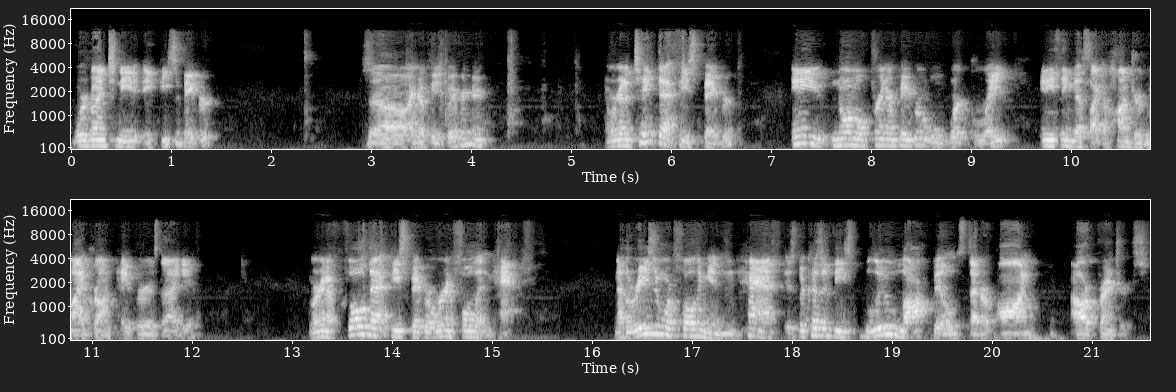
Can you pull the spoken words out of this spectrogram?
we're going to need a piece of paper. So I got a piece of paper here. And we're going to take that piece of paper. Any normal printer paper will work great. Anything that's like 100 micron paper is the idea. We're going to fold that piece of paper, we're going to fold it in half. Now, the reason we're folding it in half is because of these blue lock builds that are on our printers.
